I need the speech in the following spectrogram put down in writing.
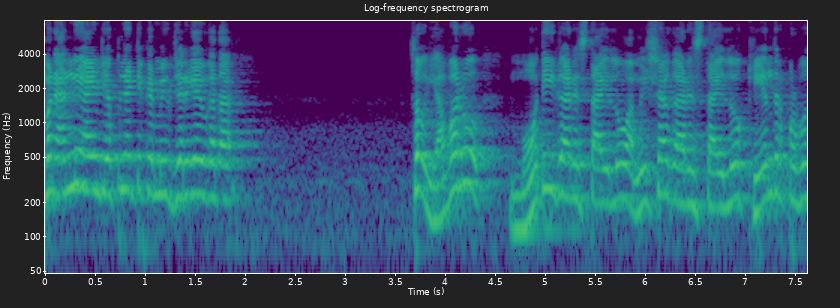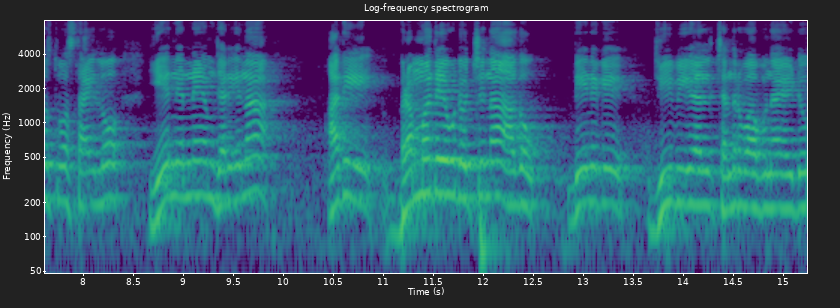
మరి అన్నీ ఆయన చెప్పినట్టు ఇక్కడ మీకు జరిగేవి కదా. సో ఎవరు మోదీ గారి స్థాయిలో అమిత్ షా గారి స్థాయిలో కేంద్ర ప్రభుత్వ స్థాయిలో ఏ నిర్ణయం జరిగినా అది బ్రహ్మదేవుడు వచ్చినా ఆగవు. దీనికి జీవీఎల్ చంద్రబాబు నాయుడు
